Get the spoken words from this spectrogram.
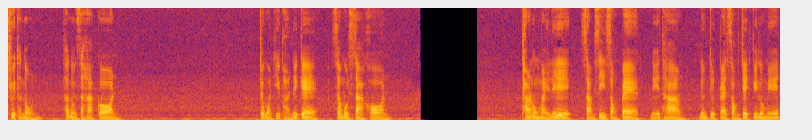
ชื่อถนน ถนนสหกรณ์ จังหวัดที่ผ่านได้แก่ สมุทรสาคร ทางลงหมายเลข 3428ระยะทาง 1.827 กิโลเมตร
